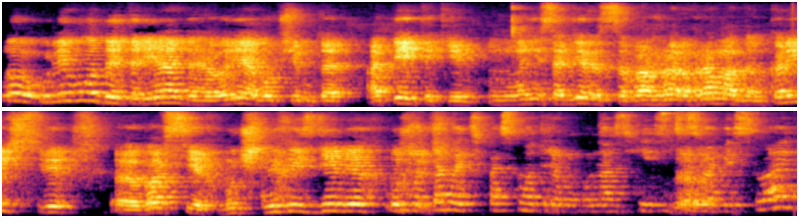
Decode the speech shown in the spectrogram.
Ну, углеводы это реально говоря, в общем-то, опять-таки, они содержатся в громадном количестве э, во всех мучных изделиях. Ну, Вот давайте посмотрим, у нас есть Да. с вами слайд.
